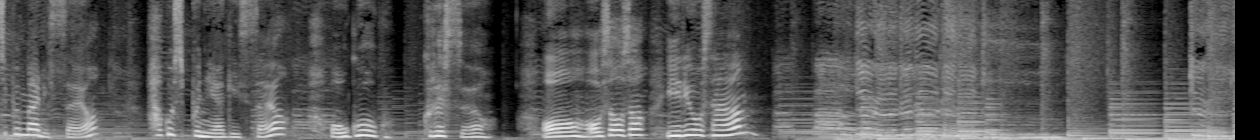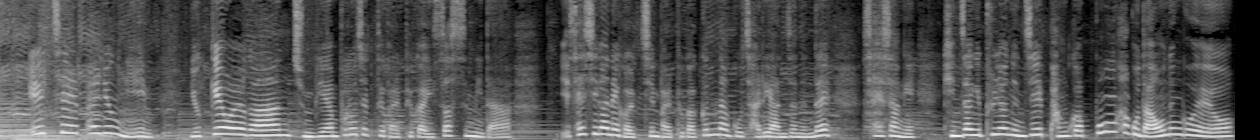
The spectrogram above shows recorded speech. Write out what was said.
싶은 말 있어요? 하고 싶은 이야기 있어요? 어구어구 그랬어요. 어 어서 어서 1253 1786님 6개월간 준비한 프로젝트 발표가 있었습니다. 3시간에 걸친 발표가 끝나고 자리에 앉았는데 세상에 긴장이 풀렸는지 방구가 뽕 하고 나오는 거예요.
